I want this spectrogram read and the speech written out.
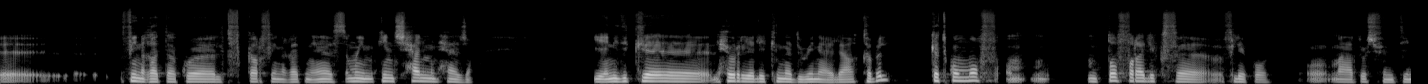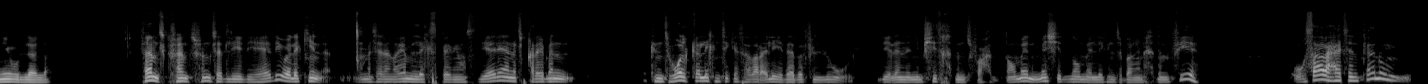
آآ فين غتاكل، تفكر فين غتنعس، المهم كاين شحال من حاجة، يعني ديك آه، الحرية اللي كنا دوينا عليها قبل كتكون موف م متوفرة ليك في في ليكول، ما عرفت واش فهمتيني والّا لأ؟ فهمتك فهمت فهمت هاد ليدي هادي ولكن مثلا غير من ال expérience ديالي أنا تقريبا كنت هو اللي كنتي كتهضر عليه دابا في الأول ديال أنني مشيت خدمت في واحد ال domaine ماشي ال domaine اللي كنت باغي نخدم فيه. وصراحه كانوا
